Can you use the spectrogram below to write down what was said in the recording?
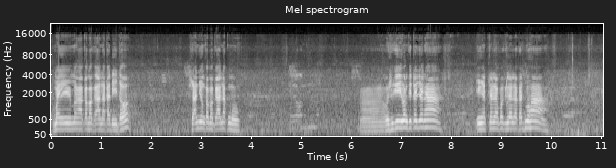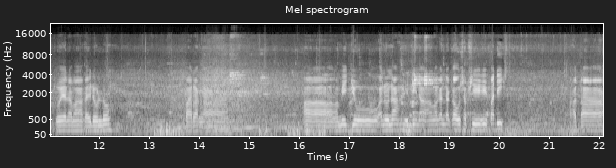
May mga kamag-anak ka dito? Saan yung kamag-anak mo? Ah, o sige, iwan kita dyan ha. Ingat na lang paglalakad mo ha. So yan ang mga kaidol no. Parang ah ah, medyo ano na, hindi na magandang kausap si Padi. At ah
